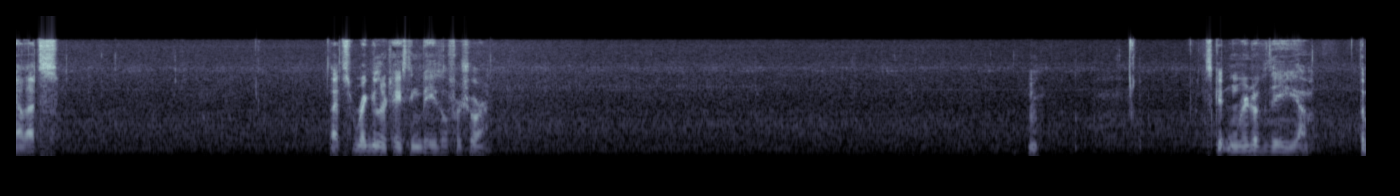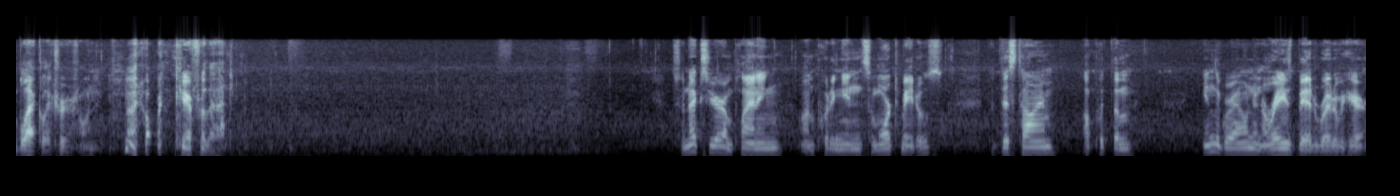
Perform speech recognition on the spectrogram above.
Yeah, that's that's regular tasting basil for sure. Hmm. It's getting rid of the uh, the black licorice one. I don't really care for that. So next year I'm planning on putting in some more tomatoes, but this time I'll put them in the ground in a raised bed right over here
